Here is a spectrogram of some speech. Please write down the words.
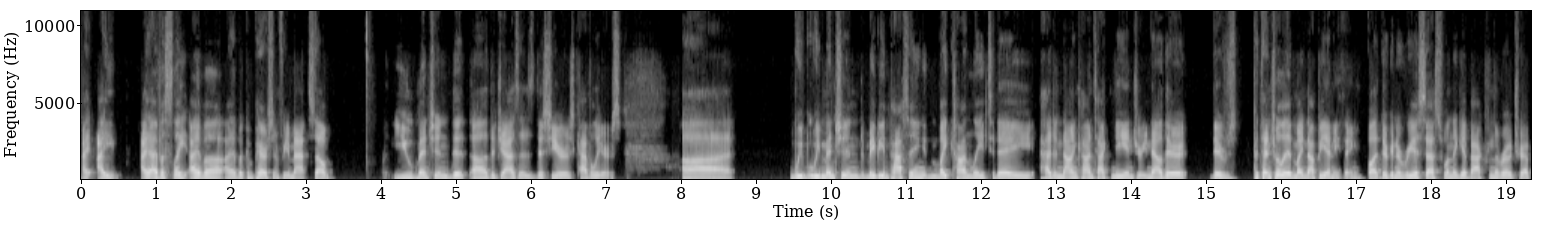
I I I have a slate. I have a I have a comparison for you, Matt. So you mentioned that uh, the Jazz as this year's Cavaliers. Uh, we we mentioned maybe in passing, Mike Conley today had a non-contact knee injury. Now there there's potential it might not be anything, but they're going to reassess when they get back from the road trip.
